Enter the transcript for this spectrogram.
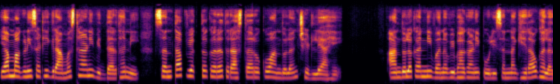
या मागणीसाठी ग्रामस्थ आणि विद्यार्थ्यांनी संताप व्यक्त करत रास्ता रोको आंदोलन छेडले आहे. आंदोलकांनी वनविभाग आणि पोलिसांना घेराव घालत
